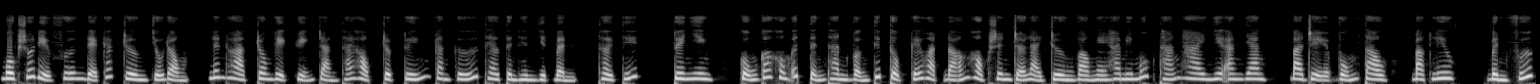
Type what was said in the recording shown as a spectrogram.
Một số địa phương để các trường chủ động, linh hoạt trong việc chuyển trạng thái học trực tuyến căn cứ theo tình hình dịch bệnh, thời tiết. Tuy nhiên, cũng có không ít tỉnh thành vẫn tiếp tục kế hoạch đón học sinh trở lại trường vào ngày 21 tháng 2 như An Giang, Bà Rịa, Vũng Tàu, Bạc Liêu, Bình Phước,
